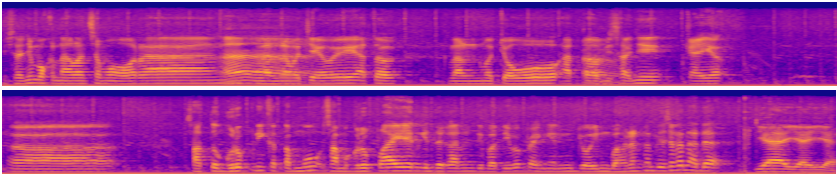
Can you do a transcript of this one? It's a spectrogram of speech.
Misalnya mau kenalan sama orang, Ah. kenalan sama cewek atau kenalan sama cowok atau Ah. misalnya kayak eh, satu grup nih ketemu sama grup lain gitu kan tiba-tiba pengen join bareng kan biasa kan ada ya ya ya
